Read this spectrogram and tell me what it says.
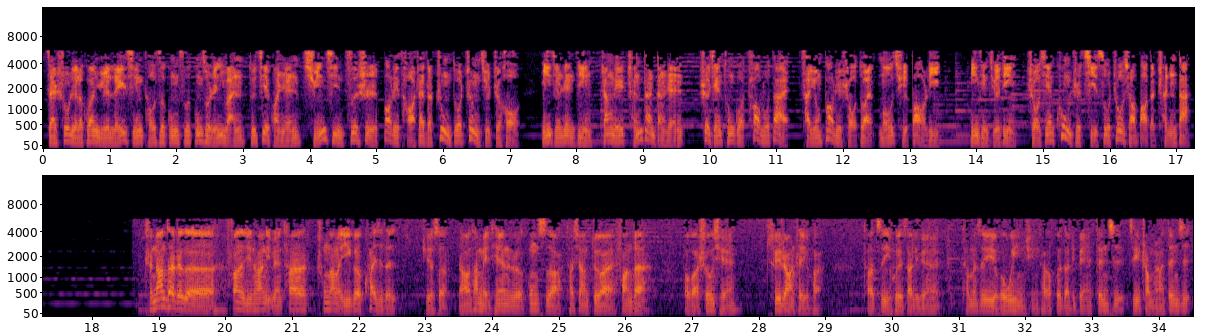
在梳理了关于雷行投资公司工作人员对借款人寻衅滋事、暴力讨债的众多证据之后，民警认定张雷、陈旦等人涉嫌通过套路贷、采用暴力手段谋取暴利。民警决定首先控制起诉周小宝的陈旦。陈旦在这个犯罪集团里边，他充当了一个会计的角色，然后他每天这个公司啊，他向对外放贷，包括收钱、催账这一块。他自己会在里边，他们自己有个微信群，他会在里边登记自己账本上登记，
